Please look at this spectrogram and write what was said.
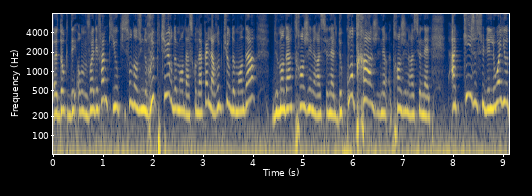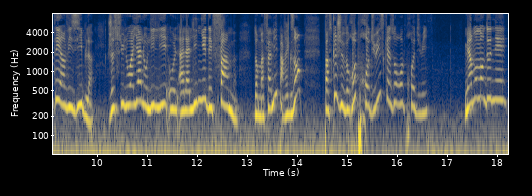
euh, donc, des- on voit des femmes qui, qui sont dans une rupture de mandat, ce qu'on appelle la rupture de mandat, de mandat transgénérationnel, de contrat géné- transgénérationnel. À qui je suis les loyautés invisibles? Je suis loyale au à la lignée des femmes dans ma famille, par exemple, parce que je veux reproduire ce qu'elles ont reproduit. Mais à un moment donné,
